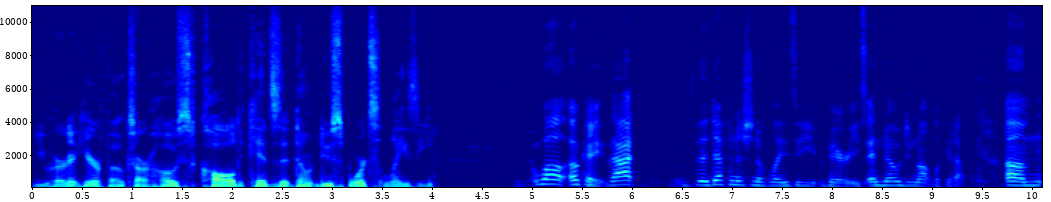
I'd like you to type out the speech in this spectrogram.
You heard it here, folks. Our host called kids that don't do sports lazy. well, okay, that. The definition of lazy varies, and no, do not look it up. Um,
